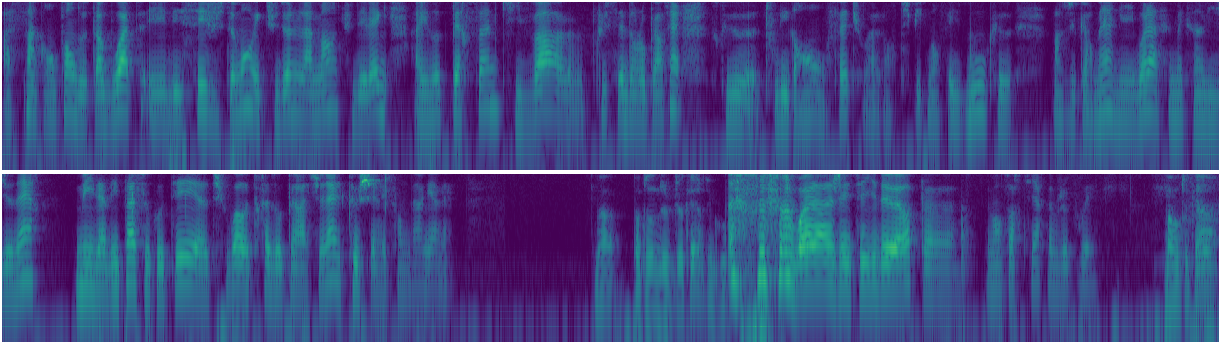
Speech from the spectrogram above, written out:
à 50 ans de ta boîte et laisser justement et que tu donnes la main, tu délègues à une autre personne qui va euh, plus être dans l'opérationnel. Parce que euh, tous les grands ont fait, tu vois, alors typiquement Facebook, euh, Mark Zuckerberg, et voilà, ce mec c'est un visionnaire, mais il n'avait pas ce côté, euh, tu vois, très opérationnel que Sheryl Sandberg avait. Bah, pas besoin de Joker du coup. voilà, j'ai essayé de, hop, euh, de m'en sortir comme je pouvais. Bah, en tout cas,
